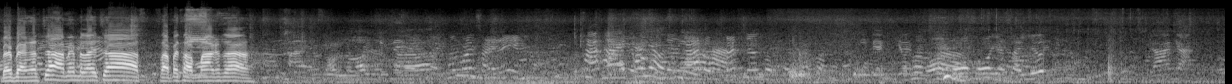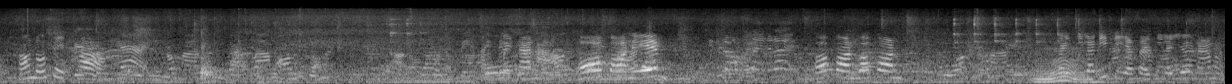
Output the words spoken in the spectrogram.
แบ่งๆกันจ้า ไม่เป็นไรจ้าสับไปสับมากันจ้า ค่อยๆใส่นะเอ็ม ข้าวเหนียวสีค่ะ แป๊บนึงพ อพออย่าใส่เยอะของหนูติดค่ะดูไม่ทันพอก่อนนะเอ็มพอก่อนพอก่อนอืใส่มทีละนิดดิอย่าใส่ทีละเยอะน้ำอะ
